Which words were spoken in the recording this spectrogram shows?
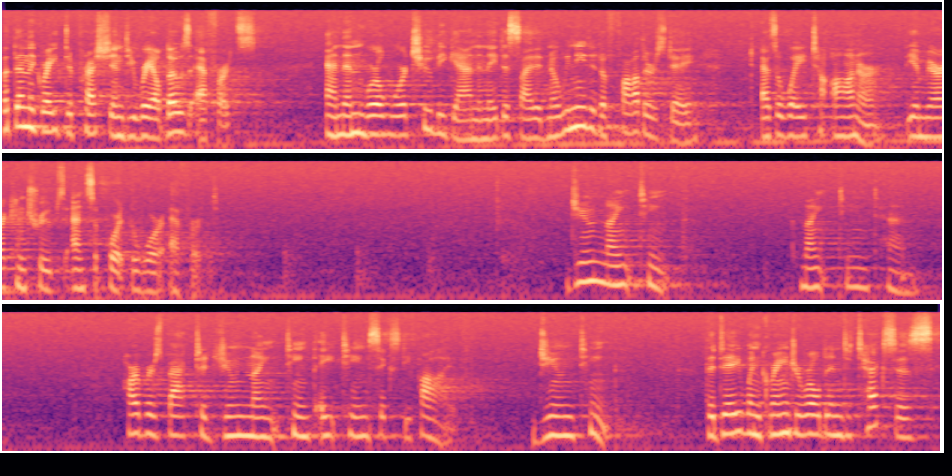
But then the Great Depression derailed those efforts. And then World War II began, and they decided, no, we needed a Father's Day as a way to honor the American troops and support the war effort. June 19th, 1910 harbors back to June 19, 1865, Juneteenth, the day when Granger rolled into Texas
